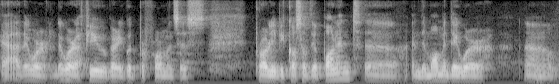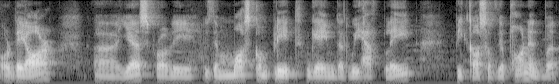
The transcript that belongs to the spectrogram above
Yeah, there were there were a few very good performances, probably because of the opponent uh, and the moment they were uh, or they are. Uh, yes, probably is the most complete game that we have played because of the opponent. But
